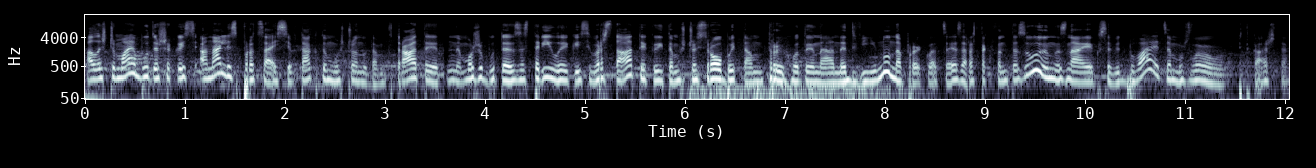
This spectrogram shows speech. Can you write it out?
Але що має бути ж якийсь аналіз процесів, так тому що ну там втрати може бути застарілий якийсь верстат, який там щось робить там три години, а не дві. Ну, наприклад, це я зараз так фантазую, не знаю, як все відбувається, можливо, підкажете.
